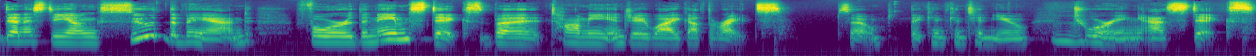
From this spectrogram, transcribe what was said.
Dennis DeYoung sued the band for the name Styx, but Tommy and JY got the rights. So they can continue touring as Styx.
